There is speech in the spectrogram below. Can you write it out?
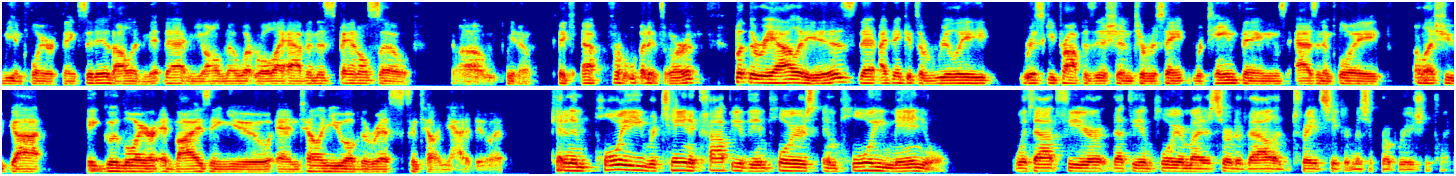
the employer thinks it is. I'll admit that, and you all know what role I have in this panel, so um, you know, take that for what it's worth. But the reality is that I think it's a really risky proposition to retain retain things as an employee unless you've got a good lawyer advising you and telling you of the risks and telling you how to do it. Can an employee retain a copy of the employer's employee manual without fear that the employer might assert a valid trade secret misappropriation claim?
